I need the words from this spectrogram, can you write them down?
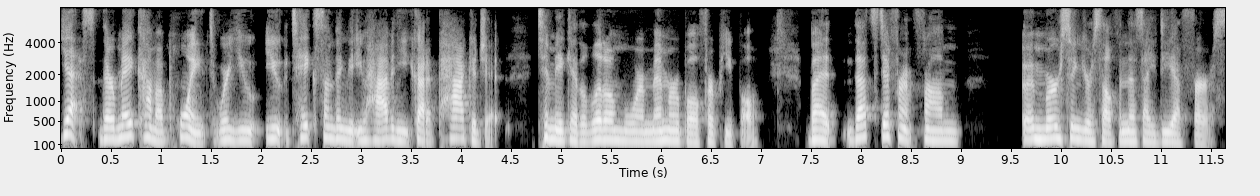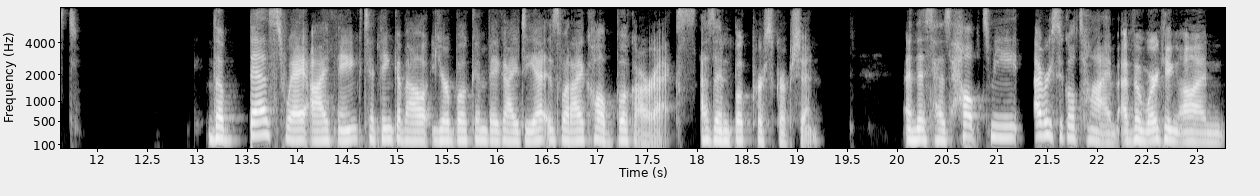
yes, there may come a point where you you take something that you have and you got to package it to make it a little more memorable for people. But that's different from immersing yourself in this idea first. The best way I think to think about your book and big idea is what I call book RX, as in book prescription. And this has helped me every single time I've been working on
